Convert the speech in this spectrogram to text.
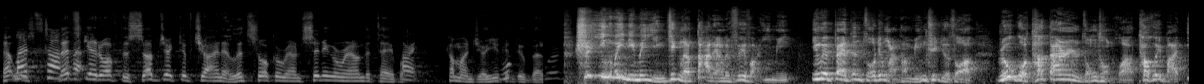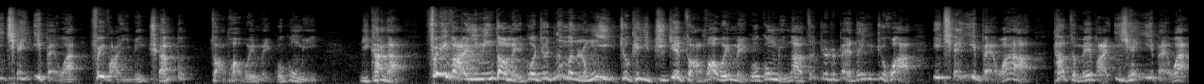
That Let's was. talk let's about- get off the subject of China. Let's talk around sitting around the table. All right. Come on, Joe, you can do better. 是因为你们引进了大量的非法移民。因为拜登昨天晚上明确就说啊，如果他担任总统的话，他会把一千一百万非法移民全部转化为美国公民。你看看，非法移民到美国就那么容易就可以直接转化为美国公民啊！这就是拜登一句话：一千一百万啊，他准备把一千一百万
